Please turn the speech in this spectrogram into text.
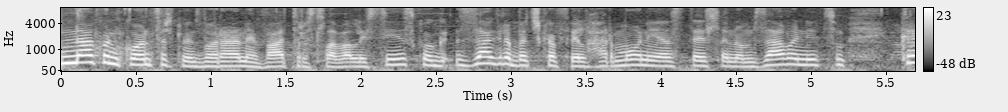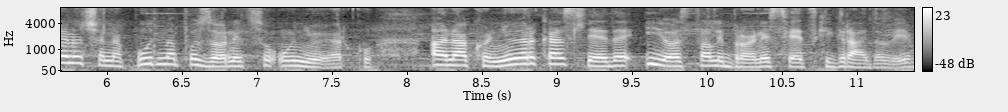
Nakon koncertne dvorane Vatroslava Lisinskog, Zagrebačka filharmonija s Teslinom zavojnicom krenut će na put na pozornicu u Njujorku, a nakon Njujorka slijede i ostali brojni svjetski gradovi.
